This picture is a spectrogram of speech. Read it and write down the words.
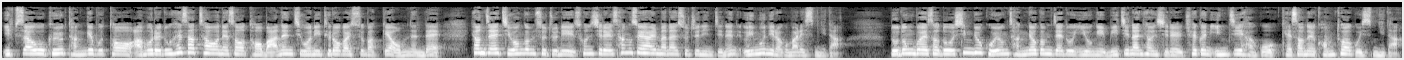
입사 후 교육 단계부터 아무래도 회사 차원에서 더 많은 지원이 들어갈 수밖에 없는데 현재 지원금 수준이 손실을 상쇄할 만한 수준인지는 의문이라고 말했습니다. 노동부에서도 신규 고용 장려금 제도 이용이 미진한 현실을 최근 인지하고 개선을 검토하고 있습니다.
